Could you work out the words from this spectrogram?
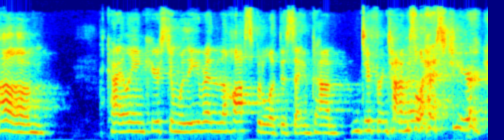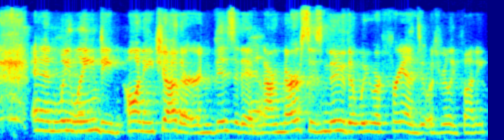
Um, Kylie and Kirsten was even in the hospital at the same time, different times last year. And we leaned on each other and visited, yeah. and our nurses knew that we were friends. It was really funny.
